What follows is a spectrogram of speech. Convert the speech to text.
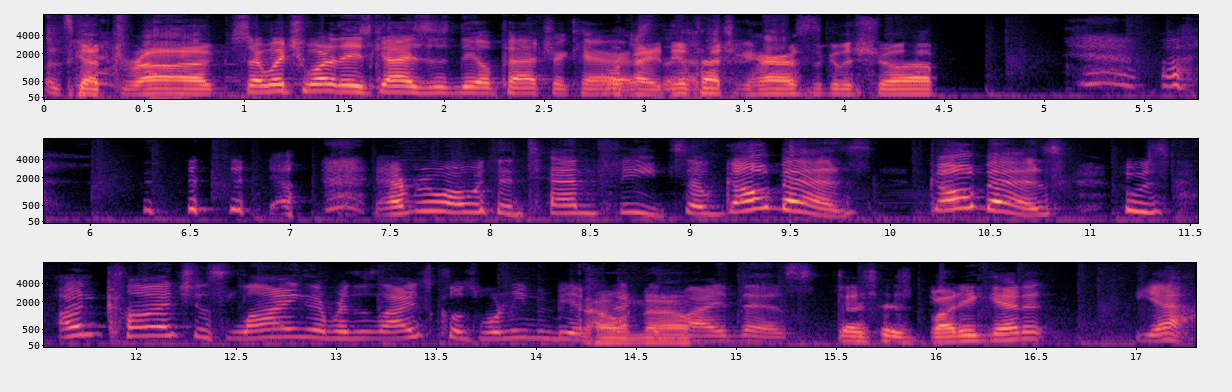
It's got drugs. So which one of these guys is Neil Patrick Harris? Okay, Neil? Patrick Harris is going to show up. Everyone within 10 feet. So Gomez, Gomez, who's unconscious, lying there with his eyes closed, wouldn't even be Oh, affected no. by this. Does his buddy get it? Yeah.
